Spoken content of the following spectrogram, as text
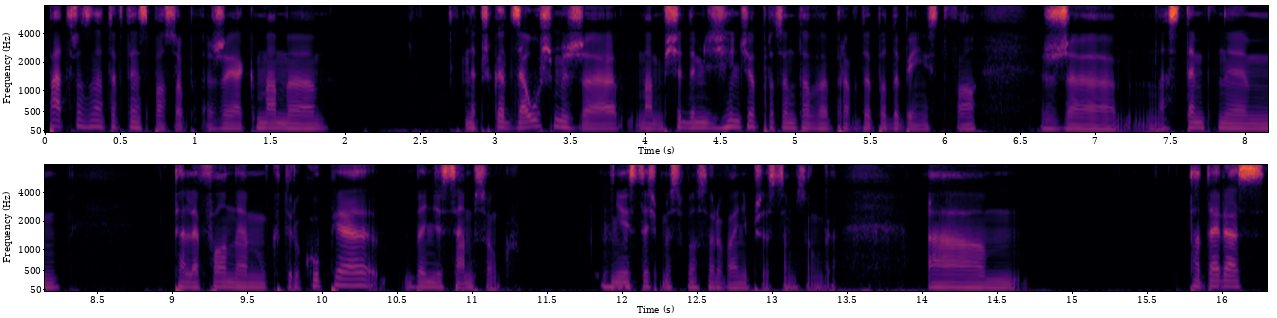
patrząc na to w ten sposób, że jak mamy, na przykład załóżmy, że mam 70% prawdopodobieństwo, że następnym telefonem, który kupię, będzie Samsung. Mhm. Nie jesteśmy sponsorowani przez Samsunga. Um, to teraz,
